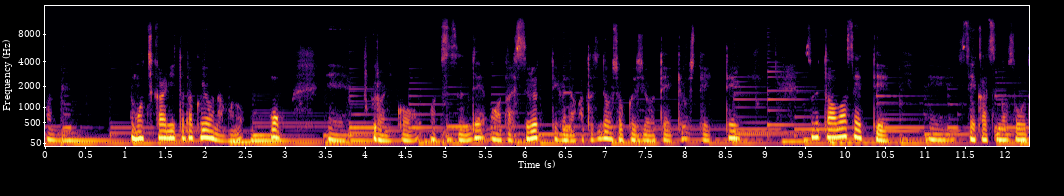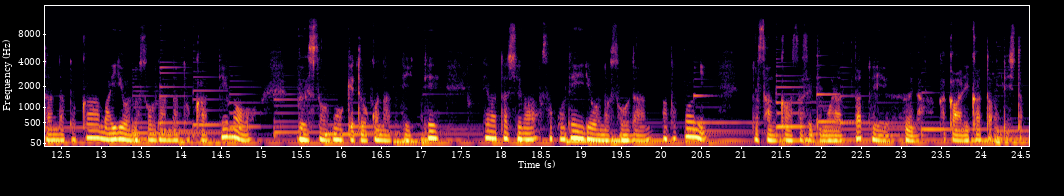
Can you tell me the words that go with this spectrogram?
あのお持ち帰りいただくようなものを、えー袋にこう包んでお渡しするっていう風な形でお食事を提供していって、それと合わせて、えー生活の相談だとか、まあ、医療の相談だとかっていうのをブースを設けて行っていて、で私がそこで医療の相談のところに参加をさせてもらったという風な関わり方でした。本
